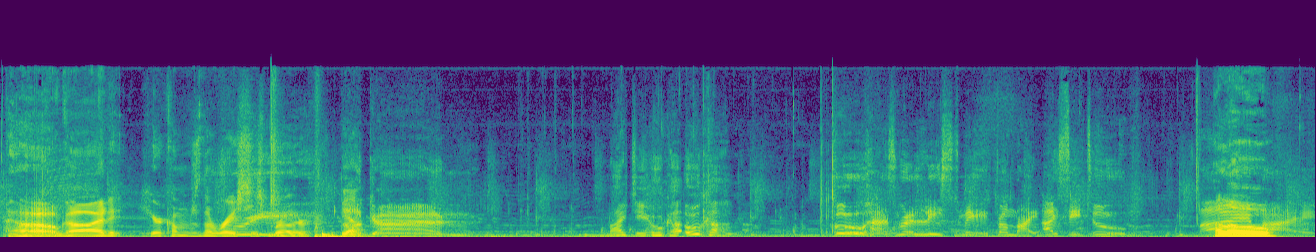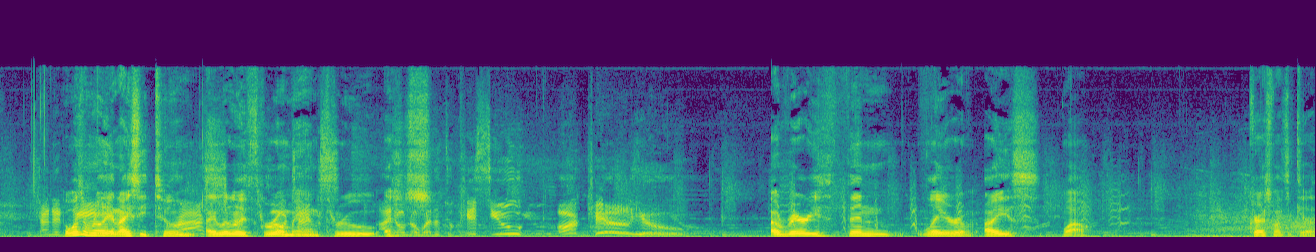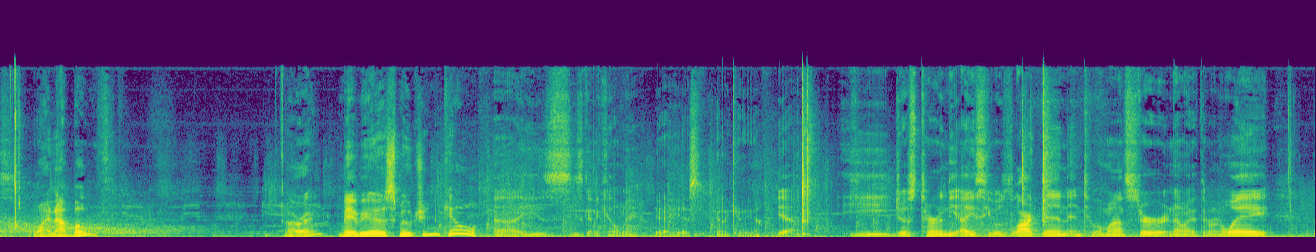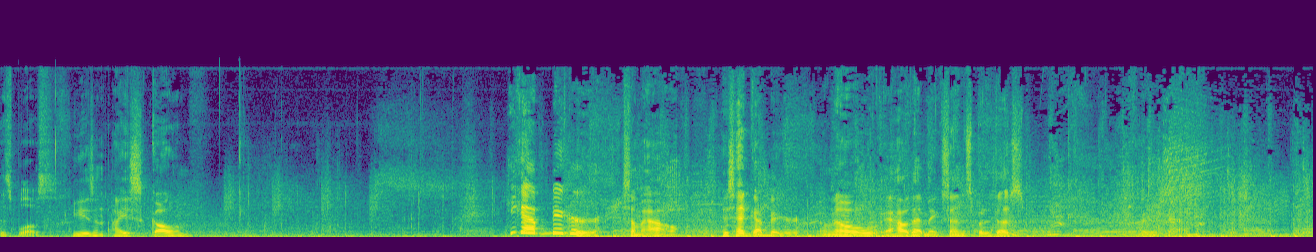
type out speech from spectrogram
Oh God! Here comes the racist brother. Yeah. Again! Mighty Uka Uka! Who has released me from my icy tomb? Hello. My, my. Can It wasn't really an icy tomb. I literally and threw a man through I a, don't know whether to kiss you or kill you. a very thin layer of ice. Wow. Crash wants a kiss. Why not both? All right, maybe a smooch and kill. Uh, he's he's gonna kill me. Yeah, he is. He's gonna kill you. Yeah. He just turned the ice he was locked in into a monster, and now I have to run away. This blows. He is an ice golem. He got bigger somehow. His head got bigger. I don't know how that makes sense, but it does.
